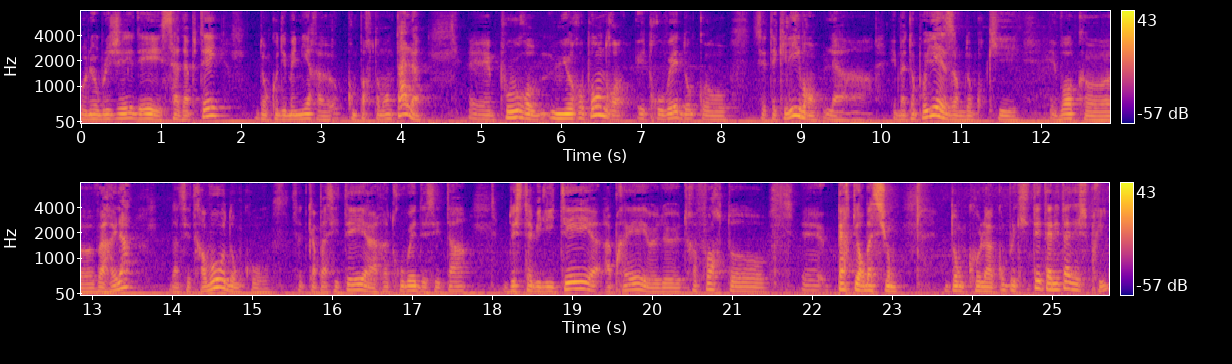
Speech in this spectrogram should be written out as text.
on est obligé de s'adapter donc de manière euh, comportementale euh, pour mieux répondre et trouver donc cet équilibre. La, hématopoïèse, donc, qui évoque euh, Varela dans ses travaux, donc euh, cette capacité à retrouver des états de stabilité après euh, de très fortes perturbations. Donc la complexité est un état d'esprit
